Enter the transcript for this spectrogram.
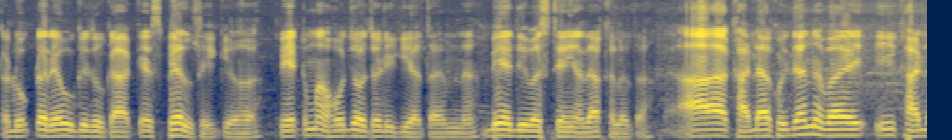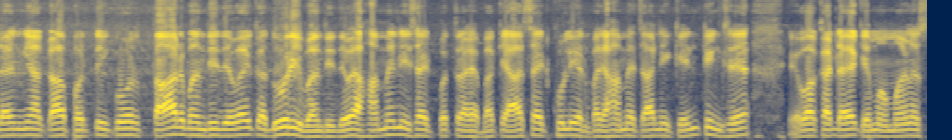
તો ડૉક્ટરે એવું કીધું કે આ કેસ ફેલ થઈ ગયો પેટમાં હોજો ચડી ગયા હતા એમને. બે દિવસથી અહીંયા દાખલ હતા. આ ખાડા ખોદ્યા ને ભાઈ એ ખાડાની ત્યાં કા ફરતી કોર તાર બાંધી દેવાય કે દોરી બાંધી દેવાય? સામેની સાઈડ પતરાય, બાકી આ સાઈડ ખુલી ને ભાઈ સામે ચાની કેન્ટીન છે, એવા ખાડા કે એમાં માણસ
